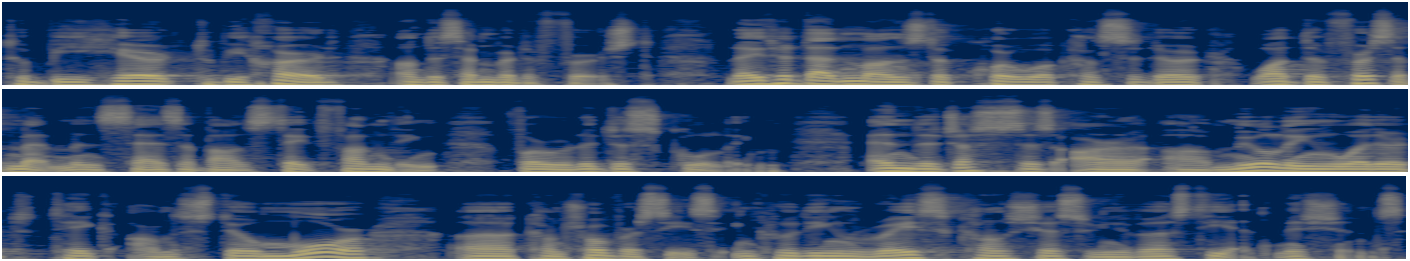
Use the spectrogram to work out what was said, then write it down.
to be heard to be heard on December the 1st. Later that month, the court will consider what the First Amendment says about state funding for religious schooling, and the justices are uh, mulling whether to take on still more uh, controversies, including race-conscious university admissions.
